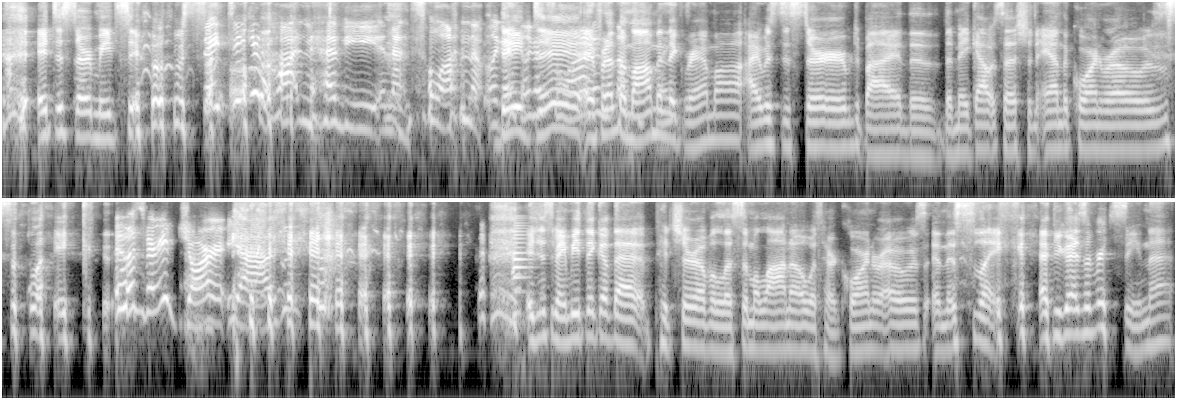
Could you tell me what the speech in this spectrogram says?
it disturbed me too. they so- did get hot and heavy in that salon. That, like, they like did salon in front of the not mom and the grandma. I was disturbed by the the makeout session and the cornrows. like It was very jar. Yeah. it just made me think of that picture of Alyssa Milano with her cornrows and this like have you guys ever seen that?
